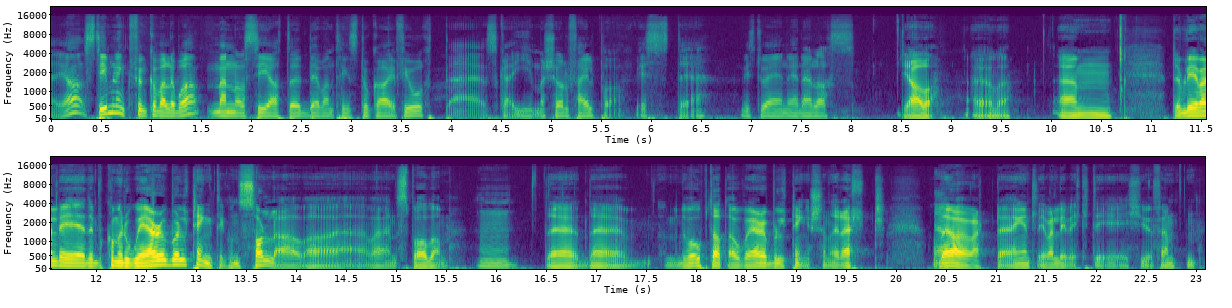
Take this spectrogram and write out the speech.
ja, Steamlink funker veldig bra. Men å si at det var en ting som tok av i fjor, det skal jeg gi meg sjøl feil på. Hvis, det, hvis du er enig i det, Lars. Ja da, jeg gjør det. Um, det blir veldig Det kommer wearable-ting til konsoller, var, var en spådom. Det, det, du var opptatt av wearable-ting generelt, og Ja. det har jo vært eh, egentlig veldig viktig i 2015.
